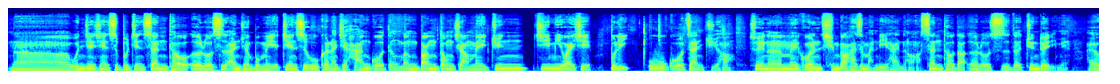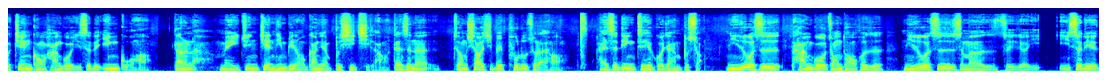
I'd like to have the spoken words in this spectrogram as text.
那文件显示，不仅渗透俄罗斯安全部门，也监视乌克兰及韩国等盟邦动向，美军机密外泄不利乌国战局哈。所以呢，美国人情报还是蛮厉害的哈，渗透到俄罗斯的军队里面，还有监控韩国、以色列、英国哈。当然了，美军监听别人，我刚讲不稀奇了。但是呢，这种消息被曝露出来哈，还是令这些国家很不爽。你如果是韩国总统，或者你如果是什么这个以色列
